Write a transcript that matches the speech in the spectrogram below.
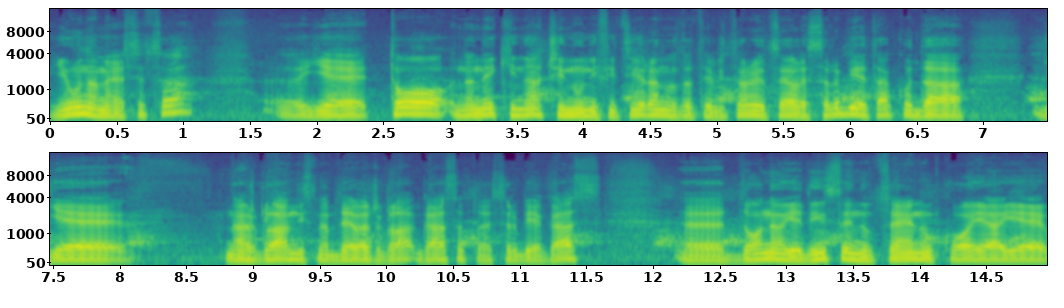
juna meseca e, je to na neki način unificirano za teritoriju cele Srbije, tako da je naš glavni snabdevač gasa, to je Srbija gas, e, doneo jedinstvenu cenu koja je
